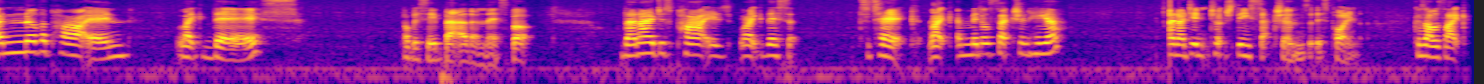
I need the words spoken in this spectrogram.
another part in like this obviously better than this but then I just parted like this to take like a middle section here. And I didn't touch these sections at this point because I was like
